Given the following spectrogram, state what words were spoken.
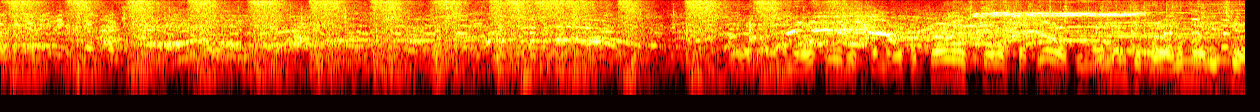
oportunidad, Ahora la número 6 buscando resultados, todo está claro finalmente por el número 18.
